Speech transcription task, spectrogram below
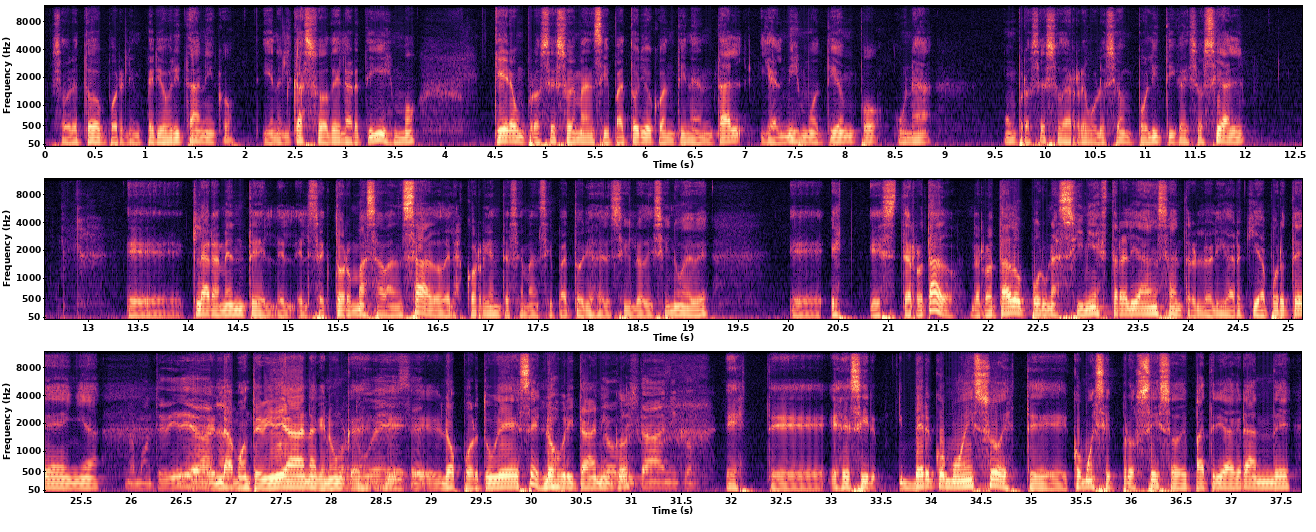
sobre todo por el imperio británico y en el caso del artiguismo que era un proceso emancipatorio continental y al mismo tiempo una, un proceso de revolución política y social, eh, claramente el, sector más avanzado de las corrientes emancipatorias del siglo XIX eh, es, derrotado, derrotado por una siniestra alianza entre la oligarquía porteña, la montevideana, eh, la montevideana que nunca eh, los portugueses, los británicos, Este, es decir, ver cómo eso, este, cómo ese proceso de patria grande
